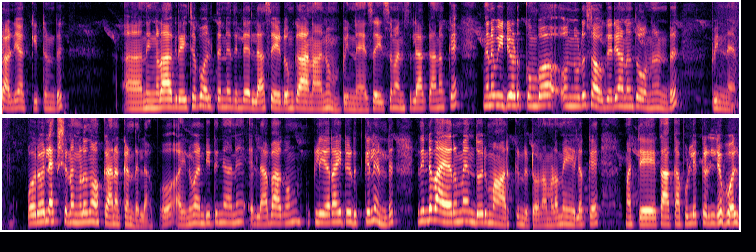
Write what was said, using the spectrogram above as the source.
ചളിയാക്കിയിട്ടുണ്ട്. നിങ്ങൾ ആഗ്രഹിച്ച പോലെ തന്നെ ഇതിന്റെ എല്ലാ സൈഡും കാണാനും പിന്നെ സൈസ് മനസ്സിലാക്കാനൊക്കെ ഇങ്ങനെ വീഡിയോ എടുക്കുമ്പോൾ ഒന്നുകൂടി സൗകര്യമാണ് തോന്നുന്നുണ്ട്. പിന്നെ ഓരോ ലക്ഷണങ്ങൾ നോക്കാനൊക്കെ ഉണ്ടല്ലോ. അപ്പോൾ അതിന് വേണ്ടിയിട്ട് ഞാൻ എല്ലാ ഭാഗവും ക്ലിയർ ആയിട്ട് എടുക്കലുണ്ട്. ഇതിന്റെ വയറും എന്തോ ഒരു മാർക്ക് ഉണ്ട് കേട്ടോ നമ്മളെ മേലൊക്കെ മറ്റേ കാക്കാപ്പുള്ളിയൊക്കെ ഉള്ള പോലെ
